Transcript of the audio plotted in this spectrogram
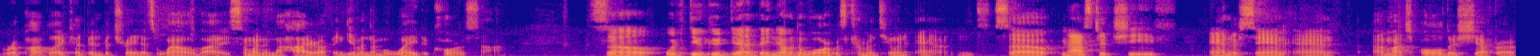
Republic had been betrayed as well by someone in the higher up and given them away to Coruscant. So with Dooku dead, they know the war was coming to an end. So Master Chief Anderson and a much older Shepard,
